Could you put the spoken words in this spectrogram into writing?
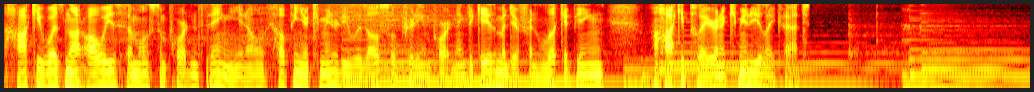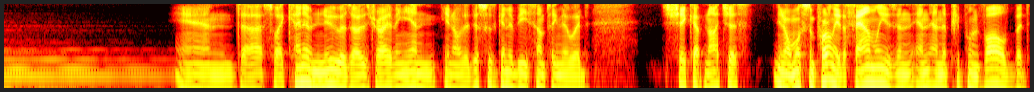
hockey was not always the most important thing. You know, helping your community was also pretty important, and it gave them a different look at being a hockey player in a community like that. And uh, so I kind of knew as I was driving in, you know, that this was going to be something that would shake up not just, you know, most importantly, the families and, and, and the people involved, but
